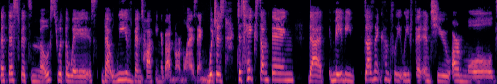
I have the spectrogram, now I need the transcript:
that this fits most with the ways that we've been talking about normalizing, which is to take something that maybe doesn't completely fit into our mold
